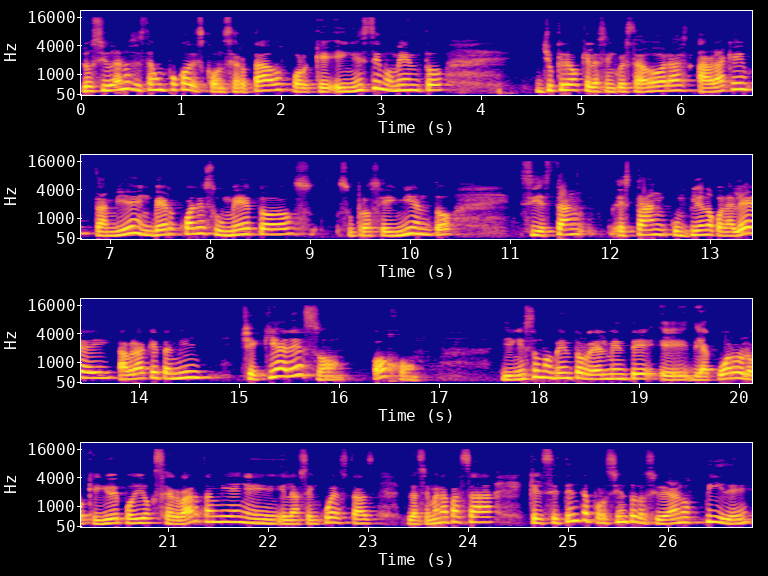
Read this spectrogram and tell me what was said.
Los ciudadanos están un poco desconcertados porque en este momento yo creo que las encuestadoras habrá que también ver cuál es su método, su procedimiento, si están, están cumpliendo con la ley, habrá que también chequear eso, ojo. Y en estos momentos realmente, eh, de acuerdo a lo que yo he podido observar también en, las encuestas la semana pasada, que el 70% de los ciudadanos pide,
